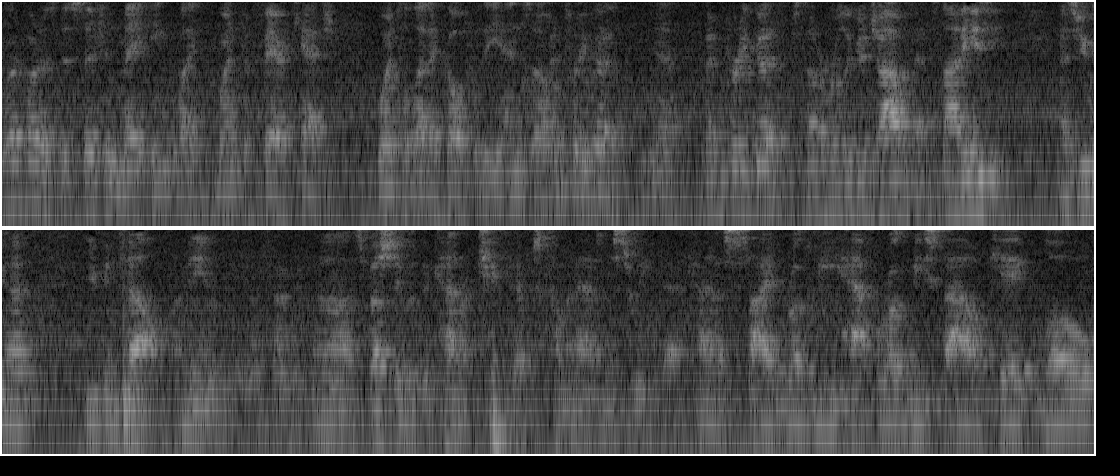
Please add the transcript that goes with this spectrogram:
What about his decision making, like when to fair catch, when to let it go for the end zone? Been pretty good. Yeah. Been pretty good. He's done a really good job with that. It's not easy, as you uh, you can tell. I mean, uh, especially with the kind of kick that was coming at him this week, that kind of side rugby, half rugby style kick, low.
